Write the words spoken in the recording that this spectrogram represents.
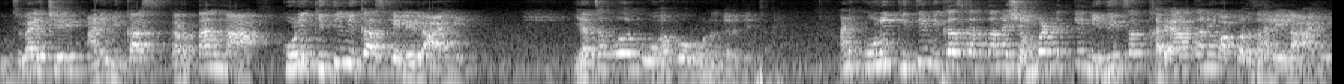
उचलायचे आणि विकास करताना कोणी किती विकास केलेला आहे याचा पण उहापोह होणं गरजेचं आहे. आणि कोणी किती विकास करताना शंभर टक्के निधीचा खऱ्या अर्थाने वापर झालेला आहे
